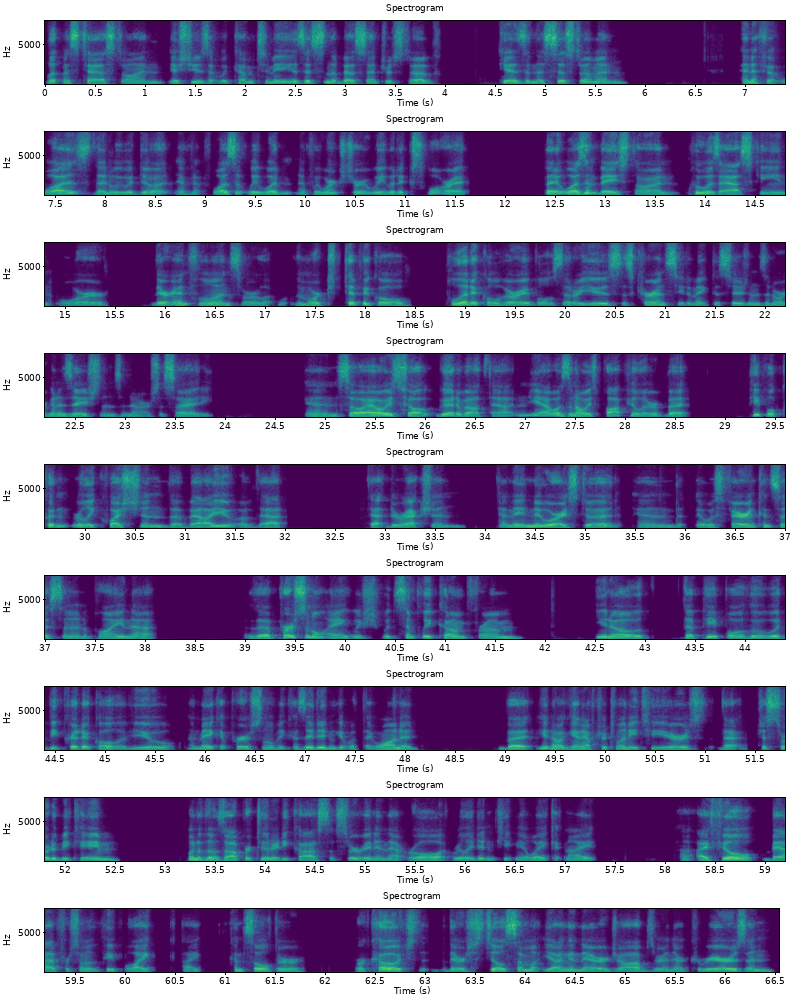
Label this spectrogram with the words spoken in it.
litmus test on issues that would come to me. Is this in the best interest of kids in the system? And and if it was then we would do it. If it wasn't we wouldn't. If we weren't sure we would explore it. But it wasn't based on who was asking or their influence or the more typical political variables that are used as currency to make decisions in organizations and in our society. And so i always felt good about that. And yeah it wasn't always popular but people couldn't really question the value of that that direction. And they knew where I stood, and it was fair and consistent in applying that. The personal anguish would simply come from, you know, the people who would be critical of you and make it personal because they didn't get what they wanted. But, you know, again, after 22 years, that just sort of became one of those opportunity costs of serving in that role. It really didn't keep me awake at night. Uh, I feel bad for some of the people I, I consult or or coach, they're still somewhat young in their jobs or in their careers, and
